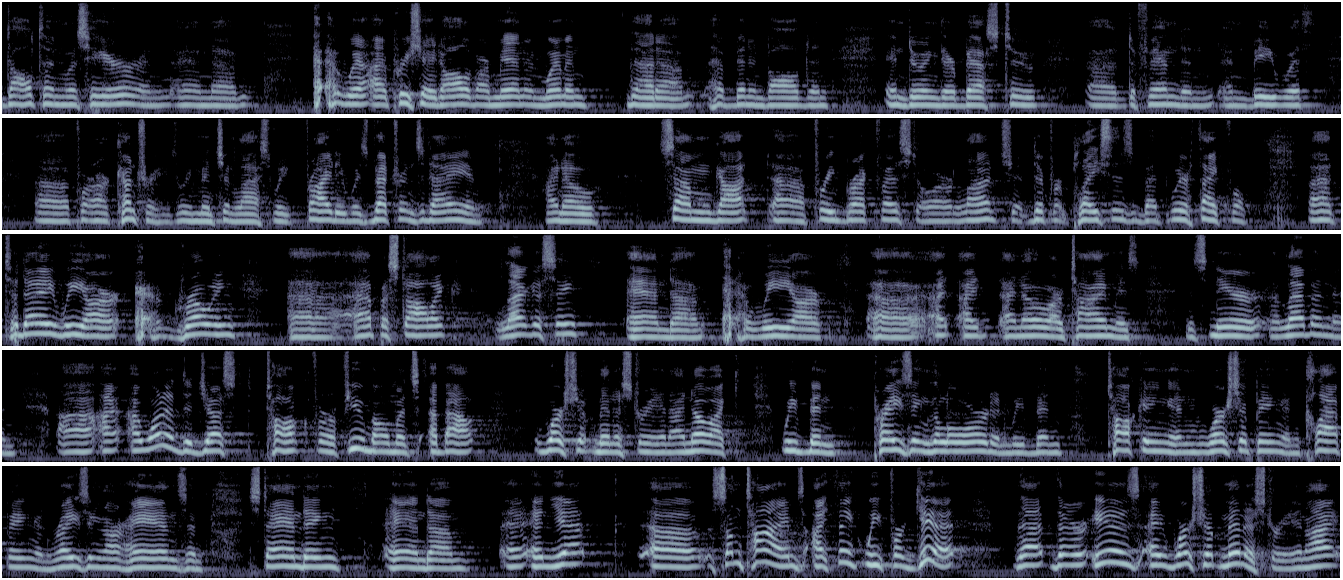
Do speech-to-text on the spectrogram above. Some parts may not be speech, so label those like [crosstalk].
Dalton was here, and, and [coughs] I appreciate all of our men and women that uh, have been involved in, in doing their best to uh, defend and, and be with uh, for our country, as we mentioned last week. Friday was Veterans Day, and I know some got uh, free breakfast or lunch at different places, but we're thankful. Uh, today we are [clears throat] growing uh, apostolic legacy, and uh, [clears throat] we are. Uh, I, I, I, know our time is is near 11, and I, I wanted to just talk for a few moments about worship ministry, and I know I we've been praising the Lord and we've been talking and worshiping and clapping and raising our hands and standing. And, um, and yet, uh, sometimes I think we forget that there is a worship ministry. And I,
